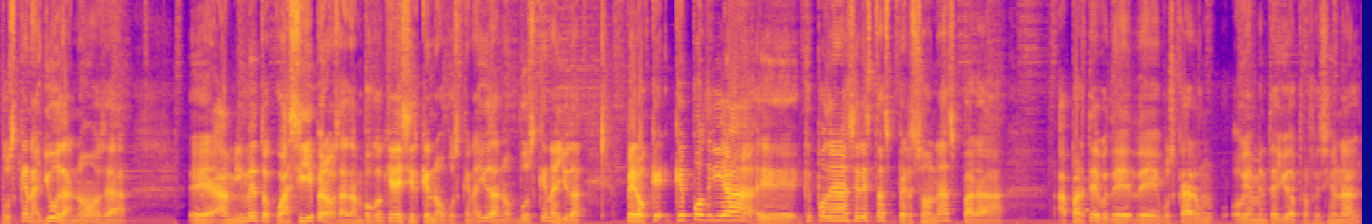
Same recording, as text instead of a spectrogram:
busquen ayuda, ¿no? O sea, eh, a mí me tocó así, pero o sea, tampoco quiere decir que no busquen ayuda, ¿no? Busquen ayuda. Pero ¿qué, podría, eh, ¿qué podrían hacer estas personas para, aparte de, buscar obviamente ayuda profesional,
